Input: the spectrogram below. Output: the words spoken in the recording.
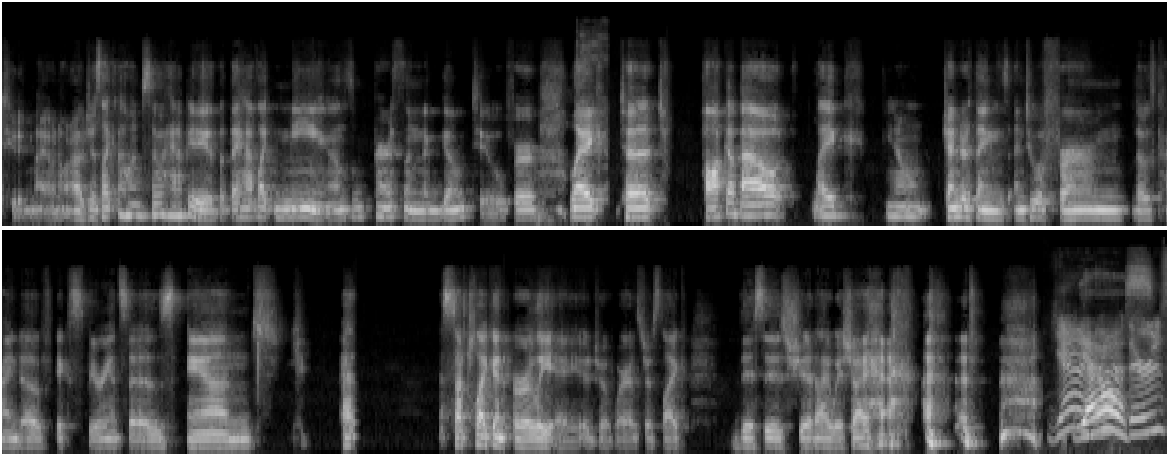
tooting my own horn. I was just like, oh, I'm so happy that they have like me as a person to go to for like to t- talk about like you know gender things and to affirm those kind of experiences. And at such like an early age of where it's just like this is shit i wish i had. Yeah, no, there's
